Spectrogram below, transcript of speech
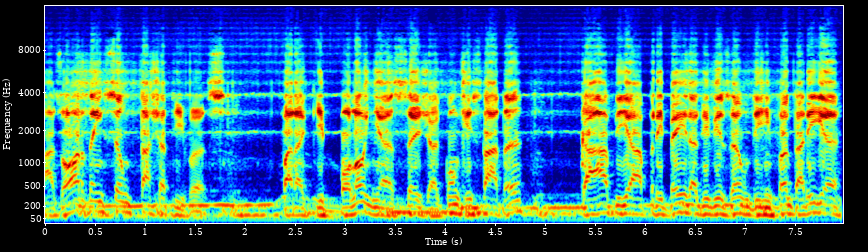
As ordens são taxativas. Para que Polônia seja conquistada, Cabe à primeira divisão de infantaria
